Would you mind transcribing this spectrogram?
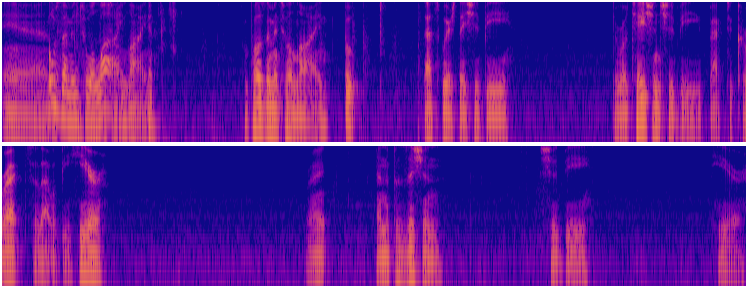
And compose them into a line. Into a line. Compose them into a line. Boop. That's where they should be. The rotation should be back to correct. So that would be here. Right? And the position should be here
